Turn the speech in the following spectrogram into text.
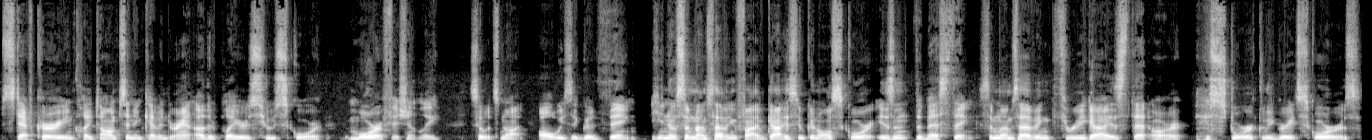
Steph Curry and Klay Thompson and Kevin Durant, other players who score more efficiently. So it's not always a good thing. You know, sometimes having five guys who can all score isn't the best thing. Sometimes having three guys that are historically great scorers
